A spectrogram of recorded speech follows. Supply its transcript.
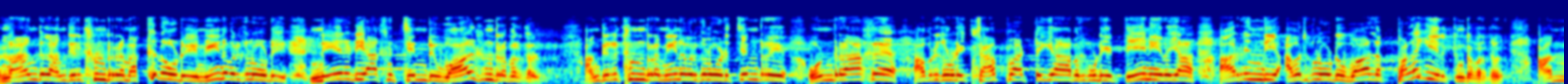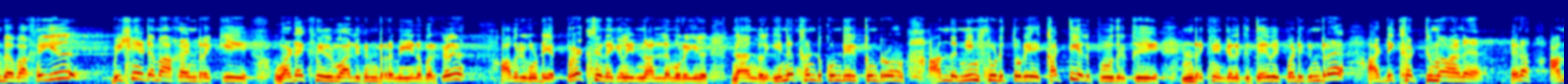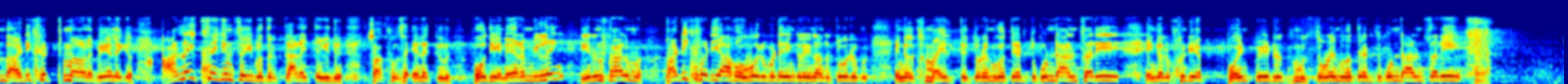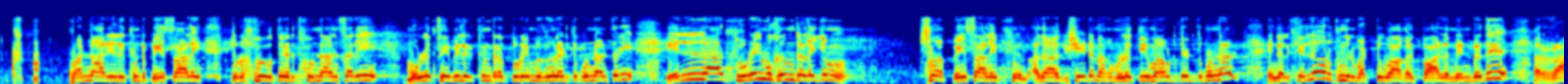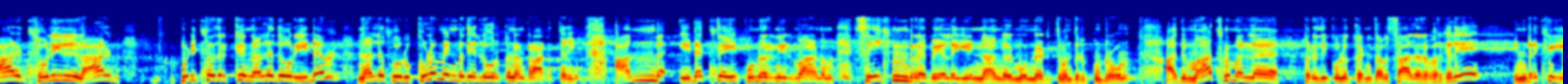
நாங்கள் அங்கிருக்கின்ற மக்களோடு மீனவர்களோடு நேரடியாக சென்று வாழ்கின்றவர்கள். அங்கிருக்கின்ற மீனவர்களோடு சென்று ஒன்றாக அவர்களுடைய சாப்பாட்டையா அவர்களுடைய தேநீரையா அருந்தி அவர்களோடு வாழ பழகி இருக்கின்றவர்கள். அந்த வகையில் விசேடமாக இன்றைக்கு வடக்கில் வாழ்கின்ற மீனவர்கள் அவர்களுடைய பிரச்சனைகளை நல்ல முறையில் நாங்கள் இன கண்டு கொண்டிருக்கின்றோம். அந்த மீன்பிடித்துறையை கட்டி எழுப்புவதற்கு இன்றைக்கு எங்களுக்கு தேவைப்படுகின்ற அடிக்கட்டுமான ஏன்னா அந்த அடிக்கட்டுமான வேலைகள் அனைத்தையும் செய்வதற்கு அனைத்து இது ச- எனக்கு போதிய நேரம் இல்லை. இருந்தாலும் படிப்படியாக ஒவ்வொரு விடயங்களையும் நாங்கள் தூர எங்களுக்கு மயில்ட்டு துறைமுகத்தை எடுத்துக்கொண்டாலும் சரி எங்களுக்குரிய பாயிண்ட் பீடு துறைமுகத்தை எடுத்துக்கொண்டாலும் சரி மன்னாரில் இருக்கின்ற பேசாலை துறைமுகத்தை எடுத்துக்கொண்டாலும் சரி முல்லைத்தீவில் இருக்கின்ற துறைமுகங்கள் எடுத்துக்கொண்டாலும் சரி எல்லா துறைமுகங்களையும் பேசாலை அதாவது விசேடமாக முல்லைத்தீவு மாவட்டத்தை எடுத்துக்கொண்டால் எங்களுக்கு எல்லோருக்கும் வட்டுவாகல் பாலம் என்பது ரால் தொழில் ஆள் பிடிப்பதற்கு நல்லது ஒரு இடம் நல்லது ஒரு குளம் என்பது எல்லோருக்கும் நன்றாக தெரியும். அந்த இடத்தை புனர் நிர்மாணம் செய்கின்ற வேலையை நாங்கள் முன்னெடுத்து வந்திருக்கின்றோம். அது மாத்திரமல்ல பிரதி குழுக்களின் தவசாளர் அவர்களே இன்றைக்கு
